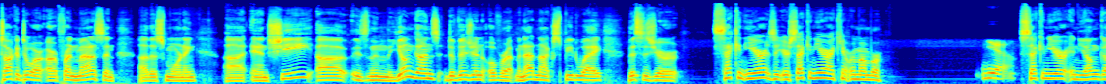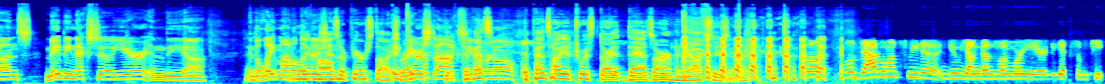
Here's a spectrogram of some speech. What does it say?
talking to our, our friend Madison uh, this morning, uh, and she uh, is in the Young Guns division over at Monadnock Speedway. This is your second year. Is it your second year? I can't remember. Yeah. Second year in Young Guns. Maybe next uh, year in the uh, in the late model Late division. models are pure stocks, in right? pure stocks. you never know. Depends how you twist Dad's arm in the off season, right? well, well, Dad wants me to do Young Guns one more year to get some te-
